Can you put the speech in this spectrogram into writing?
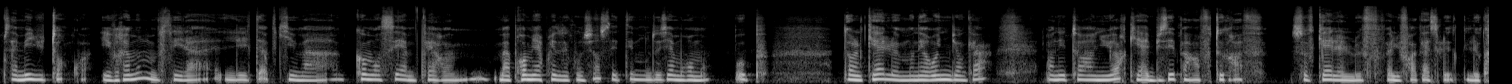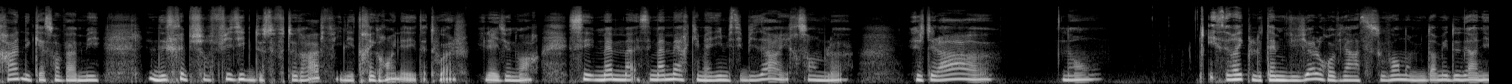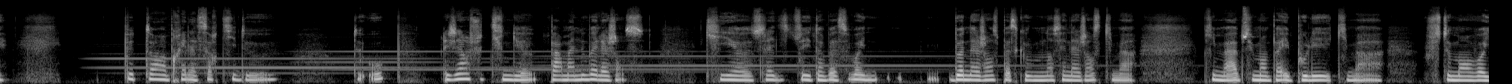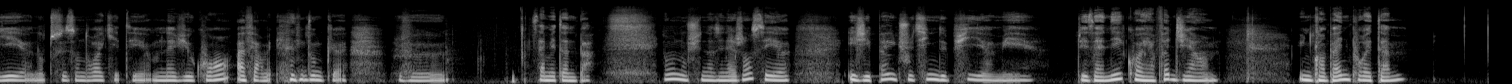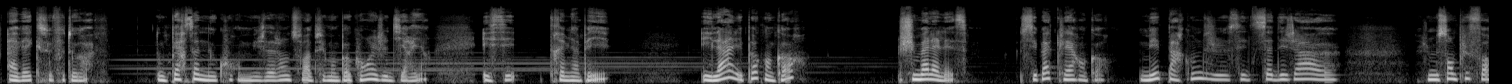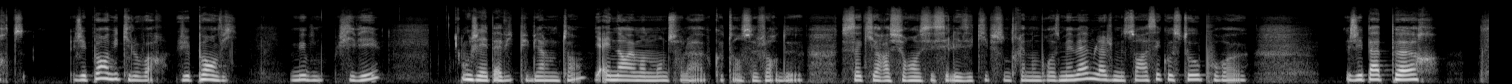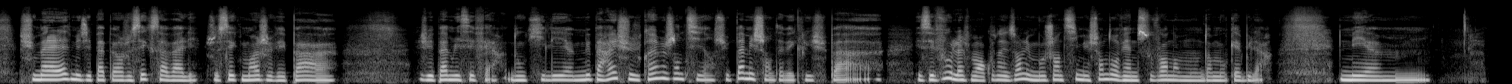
ça met du temps, quoi. Et vraiment, c'est l'étape qui m'a commencé à me faire euh, ma première prise de conscience, c'était mon deuxième roman, Hope, dans lequel mon héroïne Bianca, en étant à New York, est abusée par un photographe. Sauf qu'elle, elle, lui fracasse le, crâne et qu'elle s'en va. Mais la description physique de ce photographe, il est très grand, il a des tatouages, il a les yeux noirs. C'est même ma, ma mère qui m'a dit, mais c'est bizarre, il ressemble. Et j'étais là, euh, non, et c'est vrai que le thème du viol revient assez souvent dans, mes deux derniers. Peu de temps après la sortie de, Hope, j'ai un shooting euh, par ma nouvelle agence, qui, euh, cela dit, est en passant, une bonne agence parce que mon ancienne agence qui m'a qui m'a absolument pas épaulée et qui m'a justement envoyé euh, dans tous ces endroits qui étaient, à mon avis, au courant, a fermé. donc, je, ça m'étonne pas. donc, je suis dans une agence et, et j'ai pas eu de shooting depuis mais des années, quoi. Et en fait, j'ai une campagne pour Etam avec ce photographe. Donc personne ne court, mes agents ne sont absolument pas au courant et je dis rien. Et c'est très bien payé. Et là, à l'époque encore, je suis mal à l'aise. C'est pas clair encore. Mais par contre, je, ça déjà. Euh, je me sens plus forte. J'ai pas envie qu'il le voie. J'ai pas envie. Mais bon, j'y vais où j'avais pas vu depuis bien longtemps. Il y a énormément de monde sur la côte en ce genre de. C'est ça qui est rassurant aussi, c'est les équipes sont très nombreuses. Mais même là, je me sens assez costaud pour. Euh, j'ai pas peur. Je suis mal à l'aise, mais j'ai pas peur. Je sais que ça va aller. Je sais que moi, je vais pas. Je vais pas me laisser faire. Donc il est. Mais pareil, je suis quand même gentille. Hein. Je suis pas méchante avec lui. Je suis pas. Et c'est fou. Là, je me rends compte en disant les mots gentils, méchants reviennent souvent dans mon dans mon vocabulaire. Mais. Euh,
